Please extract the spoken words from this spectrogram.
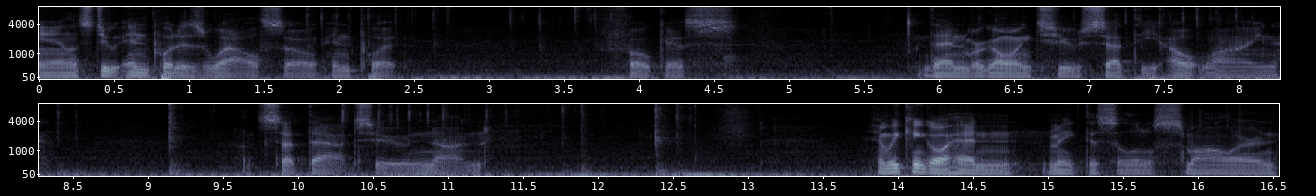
and let's do input as well so input focus then we're going to set the outline. Let's set that to none. And we can go ahead and make this a little smaller. And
